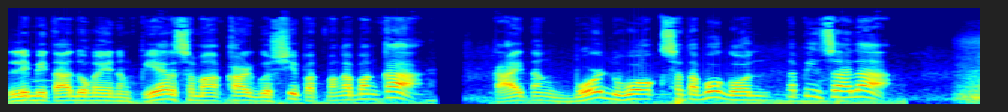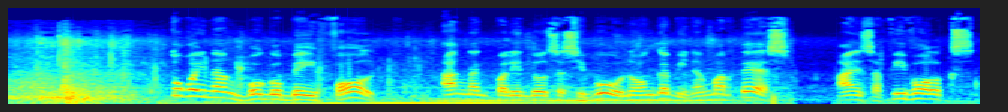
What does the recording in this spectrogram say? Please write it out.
Limitado ngayon ang pier sa mga cargo ship at mga bangka. Kahit ang boardwalk sa Tabogon na pinsala. Tukoy ng Bogo Bay Fault ang nagpalindol sa Cebu noong gabi ng Martes. Ayon sa FIVOLX,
